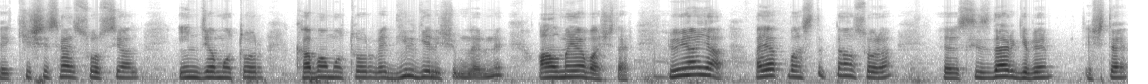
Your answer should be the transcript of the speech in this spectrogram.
e, kişisel, sosyal, ince motor, kaba motor ve dil gelişimlerini almaya başlar. Dünyaya ayak bastıktan sonra e, sizler gibi işte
